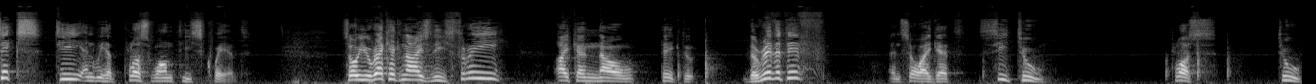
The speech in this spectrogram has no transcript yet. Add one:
6t and we had plus 1t squared. So you recognize these three. I can now take the derivative, and so I get c2 plus 2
